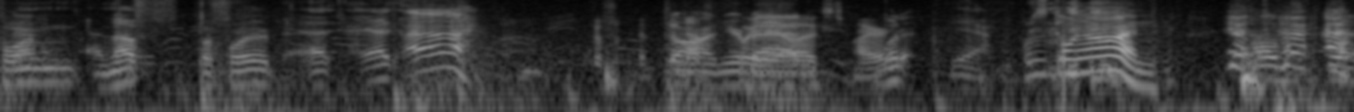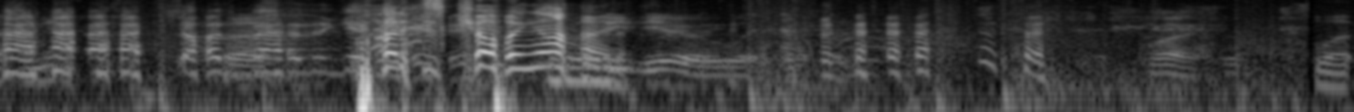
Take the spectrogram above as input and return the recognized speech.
form enough before. Uh, uh, ah! Dawn, you're Before they all bad. What? Yeah. What is going on? Oh, what, I mean, Sean's Uh, bad again. What is going what did on? do? What? What? What?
